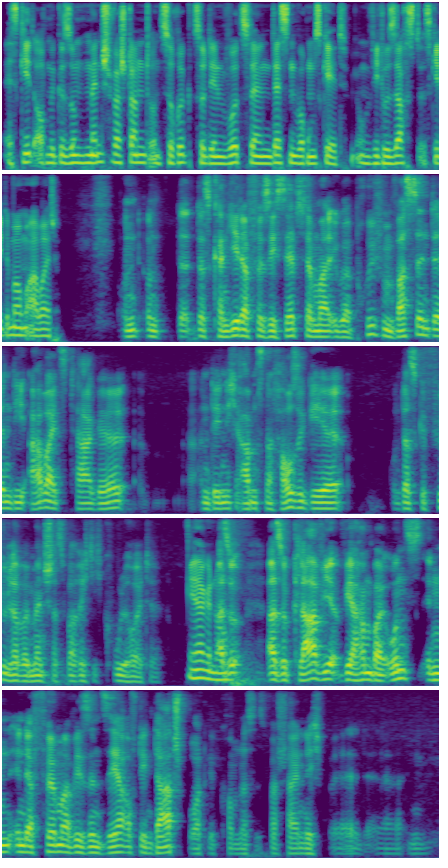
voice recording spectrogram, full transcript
es geht auch mit gesundem Menschenverstand und zurück zu den Wurzeln dessen, worum es geht. Und wie du sagst, es geht immer um Arbeit. Und, und das kann jeder für sich selbst ja mal überprüfen. Was sind denn die Arbeitstage, an denen ich abends nach Hause gehe und das Gefühl habe, Mensch, das war richtig cool heute. Ja, genau. Also, also klar, wir, wir haben bei uns in, in der Firma, wir sind sehr auf den Dartsport gekommen. Das ist wahrscheinlich äh, in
